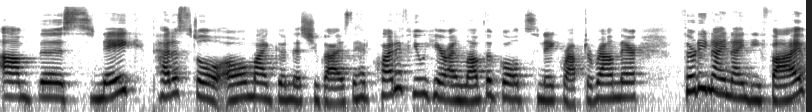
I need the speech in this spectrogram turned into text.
um, the snake pedestal. Oh my goodness, you guys. They had quite a few here. I love the gold snake wrapped around there. $39.95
